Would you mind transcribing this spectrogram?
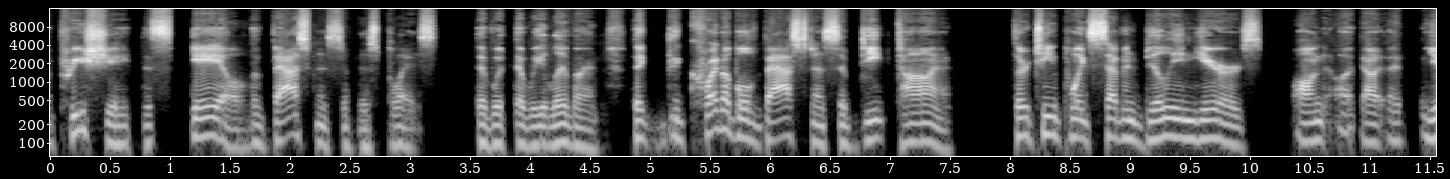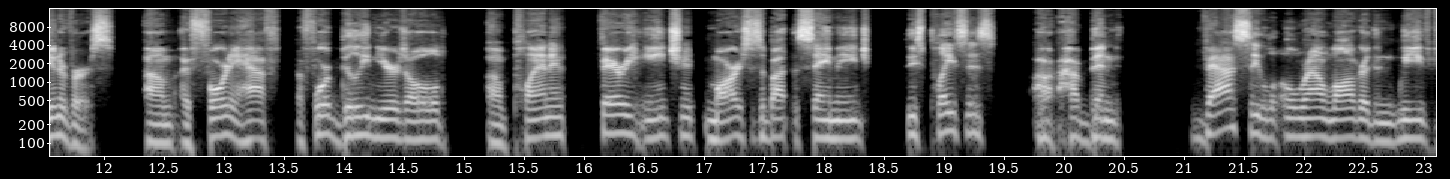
appreciate the scale, the vastness of this place that, we, that we live in, the, the incredible vastness of deep time, 13.7 billion years on a, a universe, um, a four and a half, a four billion years old um, planet, very ancient. Mars is about the same age. These places are, have been vastly around longer than we've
